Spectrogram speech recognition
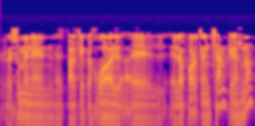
resumen en el partido que jugó el, el, Oporto en Champions, ¿no?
